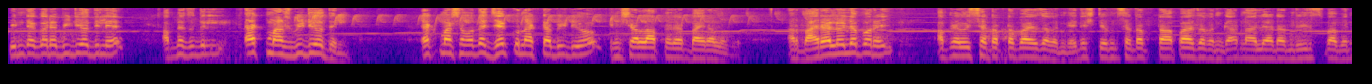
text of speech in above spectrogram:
তিনটা করে ভিডিও দিলে আপনি যদি এক মাস ভিডিও দেন, এক মাসের মধ্যে যে কোনো একটা ভিডিও ইনশাল্লাহ আপনার ভাইরাল হবে। আর ভাইরাল হইলে পরেই আপনি ওই সেট আপটা পাওয়া যাবেন গা ইনস্টেম সেট আপটা পাওয়া যাবেন গা, নাহলে একটা রিলস পাবেন,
